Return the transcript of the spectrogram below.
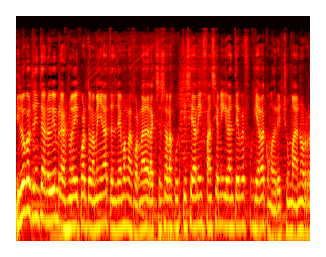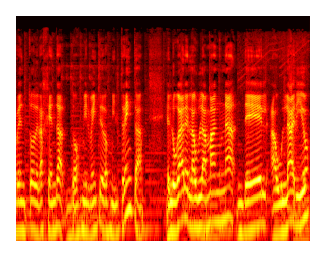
Y luego el 30 de noviembre a las 9 y cuarto de la mañana tendremos la jornada del acceso a la justicia de la infancia migrante y refugiada como derecho humano rento de la Agenda 2020-2030. El lugar, el aula magna del aulario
